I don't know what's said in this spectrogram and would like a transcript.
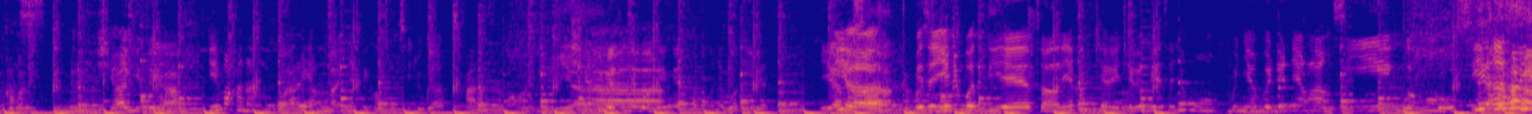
khas Bukan. Indonesia gitu ya. Ini makanan luar yang banyak Indonesia. Iya. Itu biasanya buat ini apa namanya buat diet Iya, Iya, bisa. biasanya ini buat diet. Soalnya kan cewek-cewek biasanya mau punya badan yang langsing Body mau goals. iya sih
